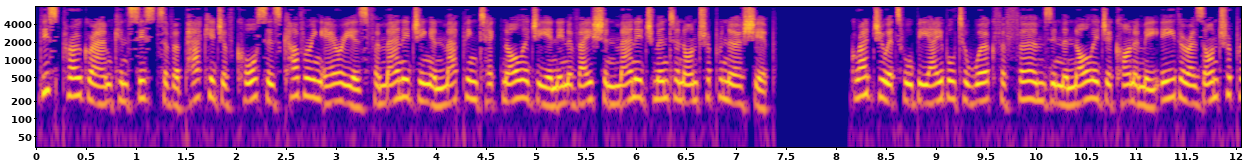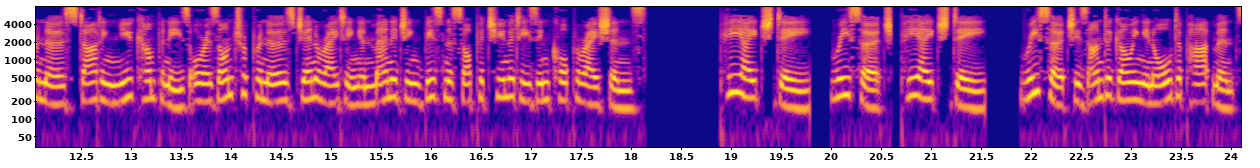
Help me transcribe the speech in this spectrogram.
This program consists of a package of courses covering areas for managing and mapping technology and innovation management and entrepreneurship. Graduates will be able to work for firms in the knowledge economy either as entrepreneurs starting new companies or as entrepreneurs generating and managing business opportunities in corporations. PhD. Research PhD. Research is undergoing in all departments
